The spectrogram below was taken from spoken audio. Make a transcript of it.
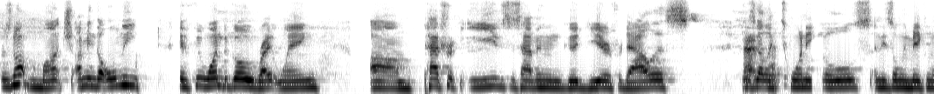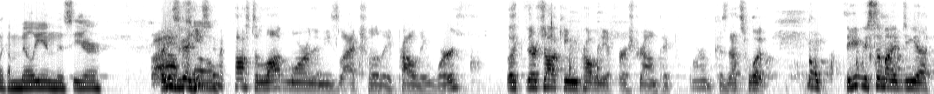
there's not much. I mean, the only if we wanted to go right wing, um, Patrick Eaves is having a good year for Dallas. He's got like 20 goals, and he's only making like a million this year. But he's gonna, he's going to cost a lot more than he's actually probably worth. Like they're talking probably a first round pick for him because that's what. Well, to give you some idea,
